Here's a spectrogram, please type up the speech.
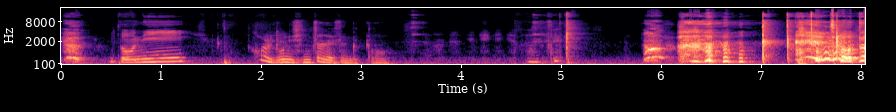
너니 헐 눈이 진짜 잘생겼다. 알았지? 저도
